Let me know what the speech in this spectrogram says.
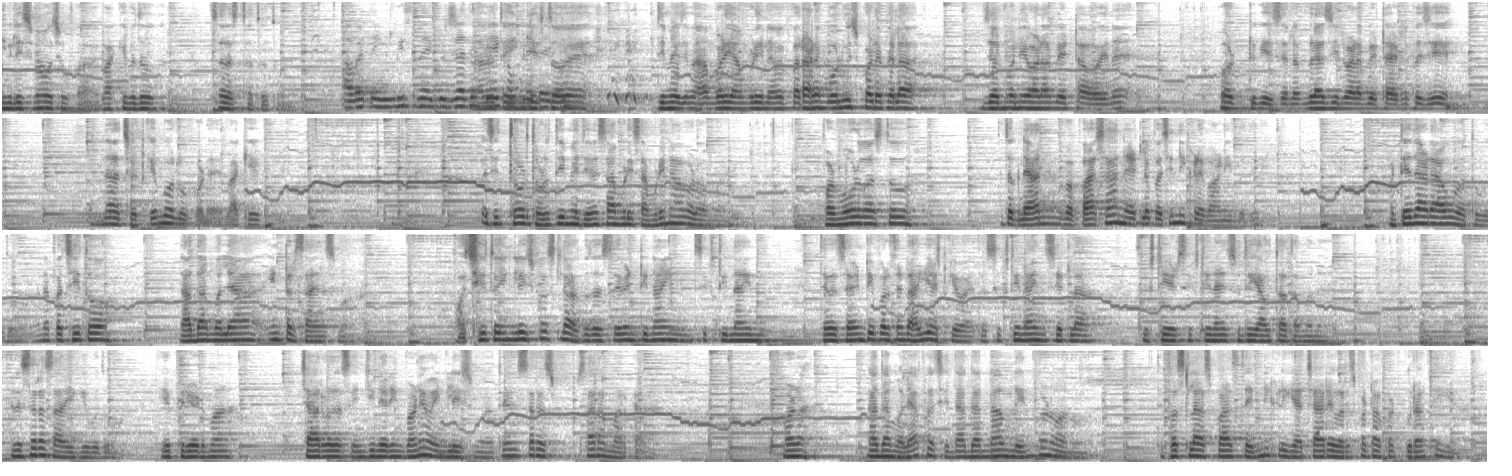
ઇંગ્લિશમાં ઓછું ફાવે. બાકી બધું સરસ થતું હતું. હવે તો ઇંગ્લિશ ને ગુજરાતી હવે તો ઇંગ્લિશ તો હવે ધીમે ધીમે સાંભળી સાંભળીને હવે પરાણે બોલવું જ પડે પેલા જર્મની વાળા બેઠા હોય ને, પોર્ટુગીઝ એટલે બ્રાઝિલવાળા બેઠા એટલે પછી ના છૂટકે બોલવું પડે. બાકી પછી થોડું થોડું ધીમે ધીમે સાંભળી સાંભળીને આવડવા માંડી પણ મૂળ વસ્તુ તો જ્ઞાન ભાષા ને એટલે પછી નીકળે વાણી બધી. પણ તે દાડે આવું હતું બધું. અને પછી તો દાદા મળ્યા ઇન્ટર સાયન્સમાં પછી તો ઇંગ્લિશ ફર્સ્ટ ક્લાસ બધા સેવન્ટી નાઇન સિક્સટી નાઇન તે સેવન્ટી પર્સન્ટ હાઈએસ્ટ કહેવાય. તો સિક્સટી નાઇન જેટલા સિક્સટી એટ સિક્સટી નાઇન સુધી આવતા હતા મને. એટલે સરસ આવી ગયું બધું. એ પિરિયડમાં ચાર વર્ષ એન્જિનિયરિંગ ભણ્યો ઇંગ્લિશમાં તે સરસ, સારા માર્ક આવ્યા પણ દાદા મળ્યા પછી દાદા નામ લઈને ભણવાનું. તો ફર્સ્ટ ક્લાસ પાસ થઈને નીકળી ગયા. ચારે વર્ષ ફટાફટ પૂરા થઈ ગયા.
